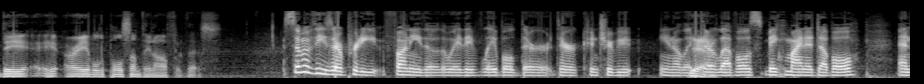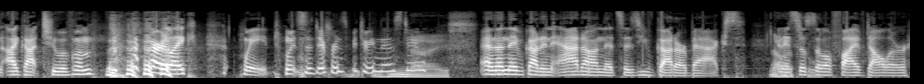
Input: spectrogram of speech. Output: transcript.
they are able to pull something off with this. Some of these are pretty funny though, the way they've labeled their their contribute, you know, like Yeah. their levels. Make mine a double, and I got two of them. are like, wait, what's the difference between those two? Nice. And then they've got an add-on that says "You've got our backs," Oh, and it's this cool. little five dollar.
